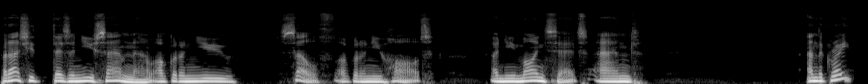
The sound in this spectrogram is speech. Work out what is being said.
But actually, there's a new Sam now. I've got a new self. I've got a new heart, a new mindset, and and the great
